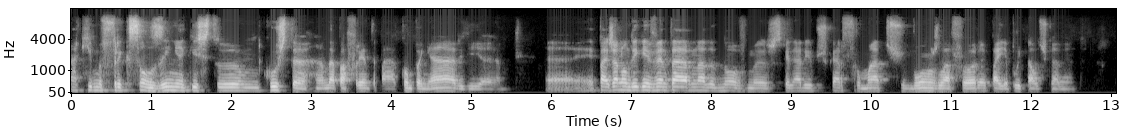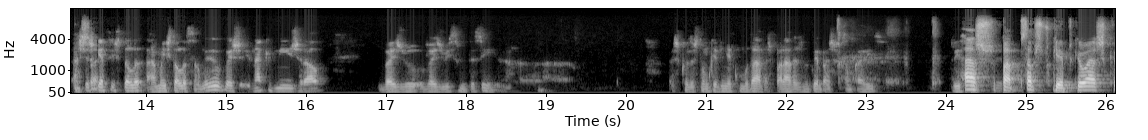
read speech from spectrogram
há, aqui uma fricçãozinha que isto custa andar para a frente para acompanhar e a, Uh, epá, já não digo inventar nada de novo, mas se calhar ir buscar formatos bons lá fora epá, e aplicá-los cá dentro. Achas que essa instala... há uma instalação? Eu vejo, na academia em geral, vejo, vejo isso muito assim. As coisas estão um bocadinho acomodadas, paradas no tempo, acho que são um bocado isso. isso acho, pá, sabes porquê? Porque eu acho que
